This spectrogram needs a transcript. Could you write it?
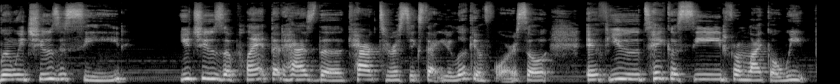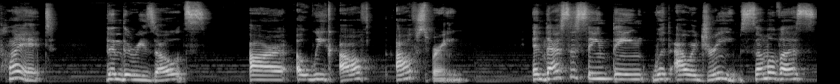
when we choose a seed, you choose a plant that has the characteristics that you're looking for. So if you take a seed from like a wheat plant, then the results are a weak off- offspring. And that's the same thing with our dreams. Some of us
